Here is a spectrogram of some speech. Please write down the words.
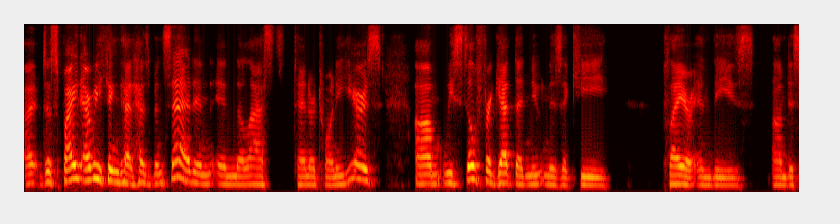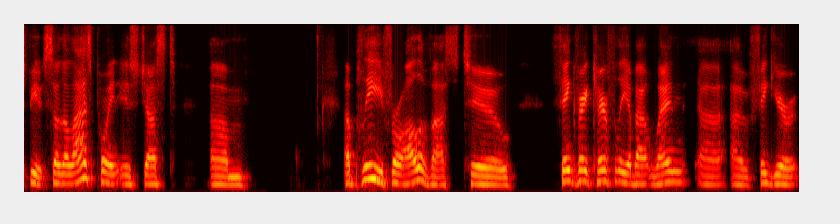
uh, despite everything that has been said in, in the last 10 or 20 years, um, we still forget that Newton is a key player in these um, disputes. So the last point is just um, a plea for all of us to think very carefully about when uh, a figure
